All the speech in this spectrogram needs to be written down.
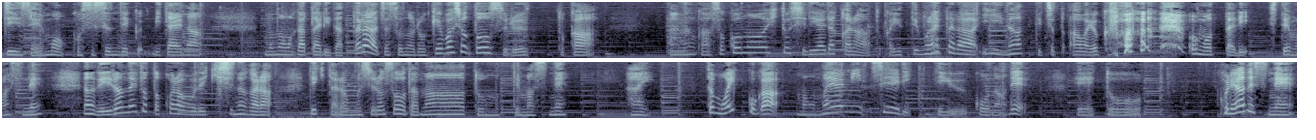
人生もこう進んでいくみたいな物語だったらじゃあそのロケ場所どうする？とかあなんかあそこの人知り合いだからとか言ってもらえたらいいなってちょっとあわよくば 思ったりしてますね。なのでいろんな人とコラボできしながらできたら面白そうだなと思ってますね。はい。と、もう一個が、まあ、お悩み整理っていうコーナーで、えっ、ー、と、これはですね、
